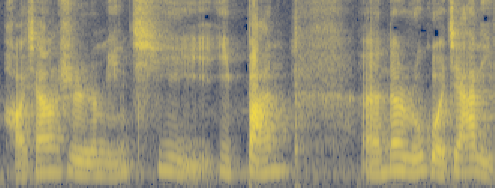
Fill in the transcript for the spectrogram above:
好像是名气一般。呃，那如果家里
